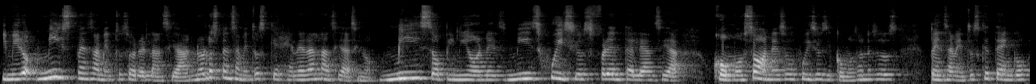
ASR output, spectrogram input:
y miro mis pensamientos sobre la ansiedad, no los pensamientos que generan la ansiedad, sino mis opiniones, mis juicios frente a la ansiedad, cómo son esos juicios y cómo son esos pensamientos que tengo,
